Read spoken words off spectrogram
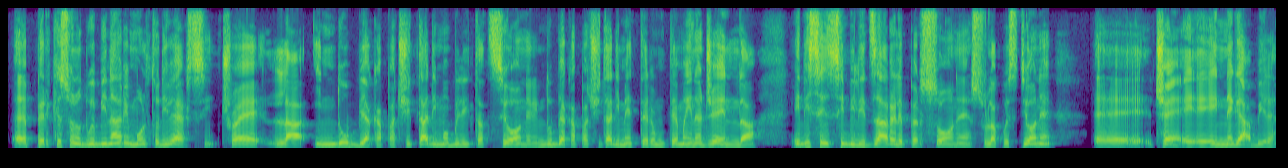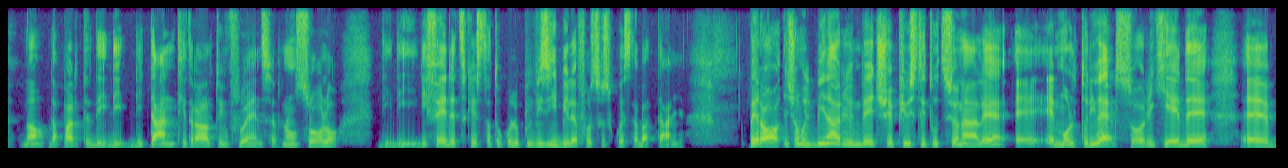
Eh, perché sono due binari molto diversi, cioè la indubbia capacità di mobilitazione, l'indubbia capacità di mettere un tema in agenda e di sensibilizzare le persone sulla questione eh, c'è, è, innegabile no? da parte di, di, di, tanti, tra l'altro, influencer, non solo di, di, Fedez, che è stato quello più visibile forse su questa battaglia. Però diciamo, il binario invece più istituzionale è, è molto diverso, richiede eh,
